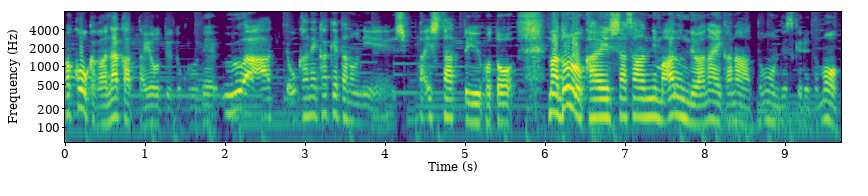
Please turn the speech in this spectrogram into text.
まあ、効果がなかったよというところで、うわーってお金かけたのに失敗したっていうこと、まあ、どの会社さんにもあるんではないかなと思うんですけれども、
